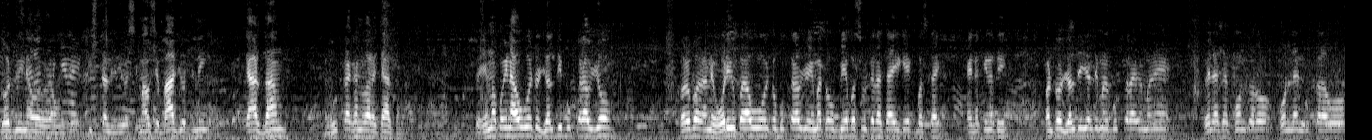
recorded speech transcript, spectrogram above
દોઢ મહિનાવાળો રાઉન્ડ છે. પિસ્તાલીસ દિવસ. એમાં આવશે બાર જ્યોતિર્લિંગ, ચાર ધામ અને ઉત્તરાખંડવાળા ચાર ધામ. તો એમાં કોઈને આવવું હોય તો જલ્દી બુક કરાવજો. બરોબર? અને હોળી ઉપર આવવું હોય તો બુક કરાવજો. એમાં તો બે બસો કદાચ થાય કે એક બસ થાય. કાંઈ નક્કી નથી. પણ તો જલ્દી જલ્દી મને બુક કરાવી, મને વહેલાસર ફોન કરો. ઓનલાઈન બુક કરાવો.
